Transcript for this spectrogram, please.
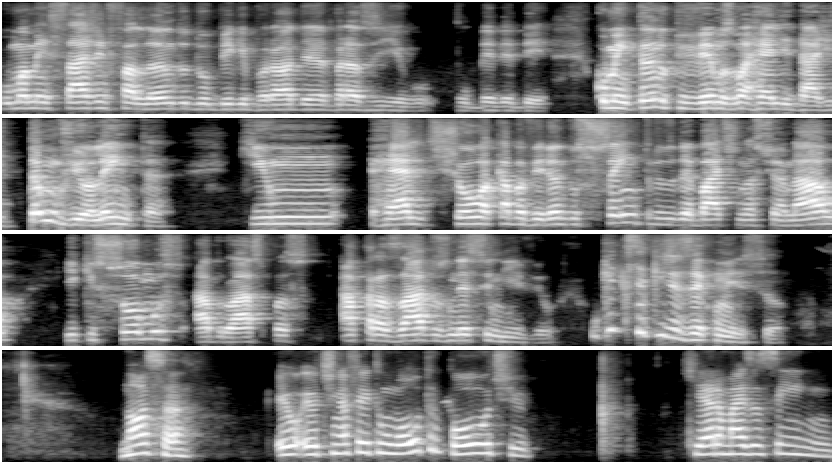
uma mensagem falando do Big Brother Brasil, o BBB, comentando que vivemos uma realidade tão violenta que um reality show acaba virando o centro do debate nacional e que somos, abro aspas, atrasados nesse nível. O que, que você quis dizer com isso? Nossa, eu, eu tinha feito um outro post que era mais assim,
